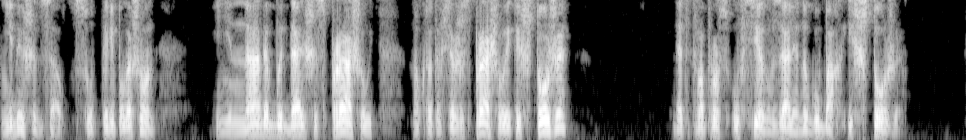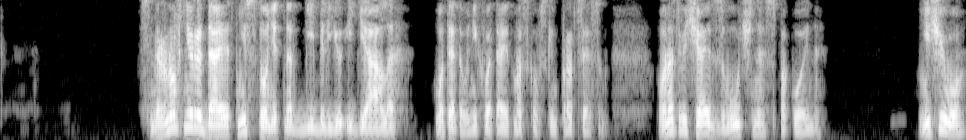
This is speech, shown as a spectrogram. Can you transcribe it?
Не дышит зал, суд переполошен. И не надо бы дальше спрашивать, но кто-то все же спрашивает, и что же? Да этот вопрос у всех в зале на губах, и что же? Смирнов не рыдает, не стонет над гибелью идеала. Вот этого не хватает московским процессам. Он отвечает звучно, спокойно. Ничего.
